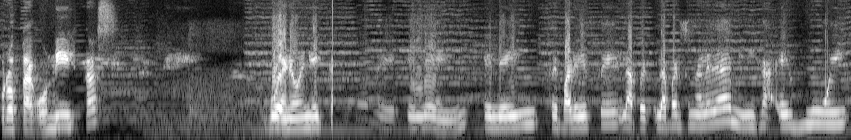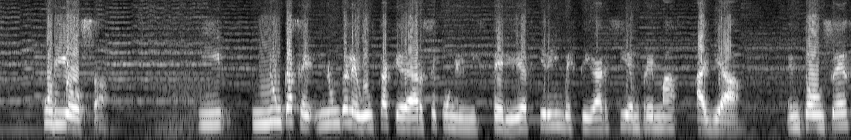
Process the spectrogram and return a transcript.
protagonistas. Bueno, en el caso de Elaine, Elaine se parece, la, la personalidad de mi hija es muy curiosa y nunca, se, nunca le gusta quedarse con el misterio, ella quiere investigar siempre más allá. Entonces,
